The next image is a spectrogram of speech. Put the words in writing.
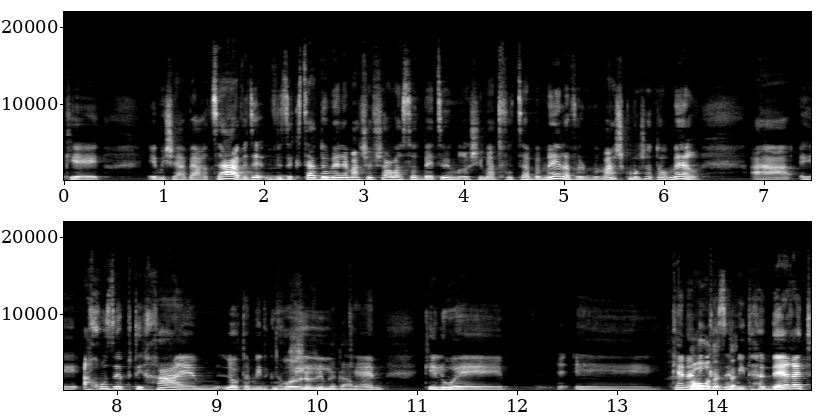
כמי שהיה בהרצאה, וזה, וזה קצת דומה למה שאפשר לעשות בעצם עם רשימת תפוצה במייל, אבל ממש כמו שאתה אומר, אחוזי פתיחה הם לא תמיד גבוהים, הם אחרים לגמרי. כן? כאילו... אה, כן, אני כזה מתהדרת,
